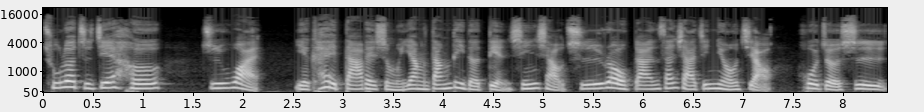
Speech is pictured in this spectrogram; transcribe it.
除了直接喝之外，也可以搭配什么样当地的点心小吃、肉干、三峡金牛角，或者是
